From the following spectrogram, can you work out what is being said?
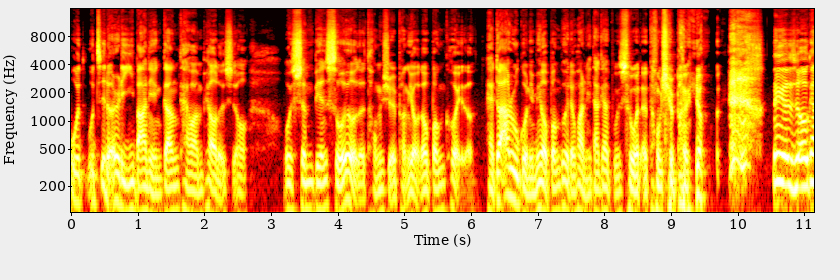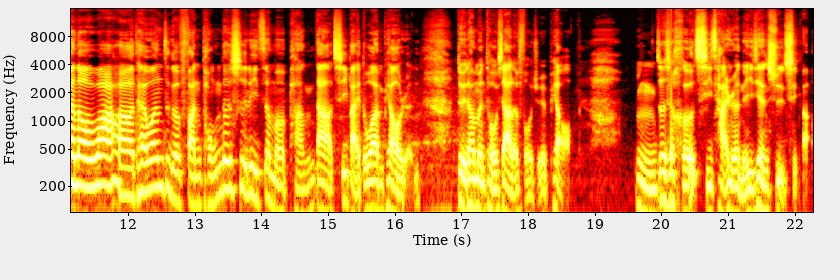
我我记得二零一八年刚开完票的时候，我身边所有的同学朋友都崩溃了。哎，对啊，如果你没有崩溃的话，你大概不是我的同学朋友。那个时候看到哇，台湾这个反同的势力这么庞大，七百多万票人对他们投下了否决票，嗯，这是何其残忍的一件事情啊！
